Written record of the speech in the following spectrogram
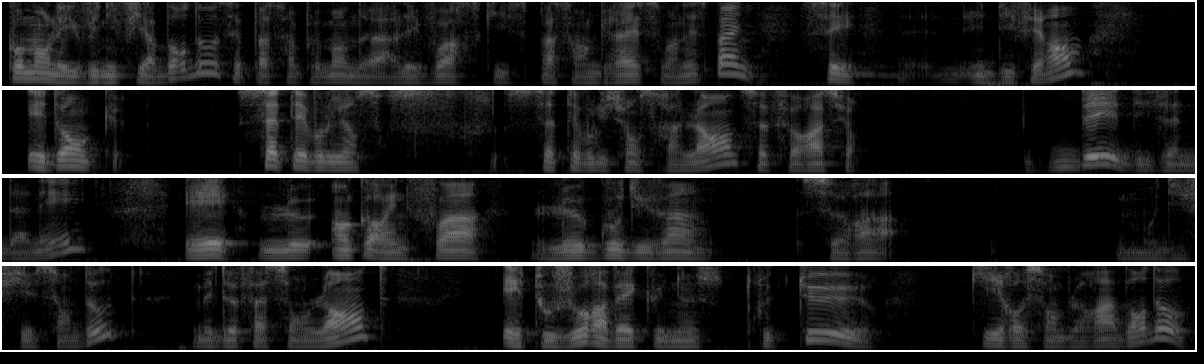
comment on les vinifie à Bordeaux. C'est pas simplement d'aller voir ce qui se passe en Grèce ou en Espagne, c'est différent. Et donc, cette évolution, sera lente, se fera sur des dizaines d'années, et encore une fois, le goût du vin sera modifié sans doute, mais de façon lente, et toujours avec une structure qui ressemblera à Bordeaux.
